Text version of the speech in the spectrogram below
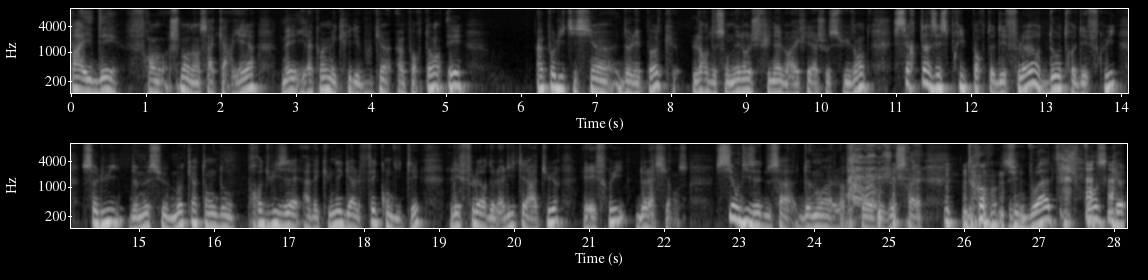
pas aidé, franchement, dans sa carrière. Mais il a quand même écrit des bouquins importants. Et un politicien de l'époque, lors de son éloge funèbre, a écrit la chose suivante Certains esprits portent des fleurs, d'autres des fruits. Celui de M. Moquin-Tendon produisait avec une égale fécondité les fleurs de la littérature et les fruits de la science. Si on disait de ça de moi lorsque je serais dans une boîte, je pense que,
